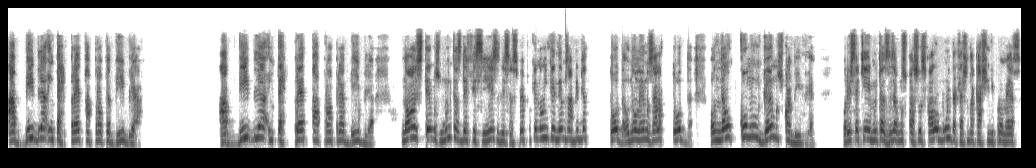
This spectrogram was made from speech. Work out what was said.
A Bíblia interpreta a própria Bíblia. A Bíblia interpreta a própria Bíblia nós temos muitas deficiências nesse aspecto porque não entendemos a Bíblia toda, ou não lemos ela toda, ou não comungamos com a Bíblia. Por isso é que muitas vezes alguns pastores falam muito da questão da caixinha de promessa,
